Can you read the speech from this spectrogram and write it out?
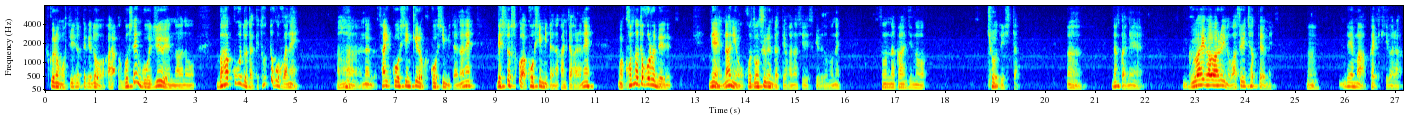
袋も捨てちゃったけど、あ、5050円のあの、バーコードだけ取っとこうかね。うん。なんか最高新記録更新みたいなね。ベストスコア更新みたいな感じだからね。まあ、こんなところで、ね、何を保存するんだっていう話ですけれどもね。そんな感じの今日でした。うん。なんかね、具合が悪いの忘れちゃったよね。うん。で、まあ、帰ってきてから、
